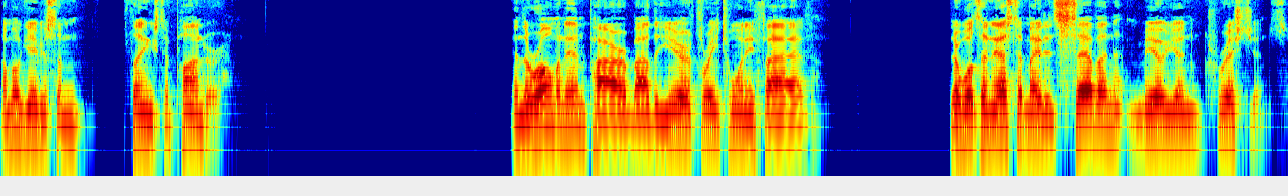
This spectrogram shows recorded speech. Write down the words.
I'm going to give you some things to ponder. In the Roman Empire, by the year 325, there was an estimated 7 million Christians.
